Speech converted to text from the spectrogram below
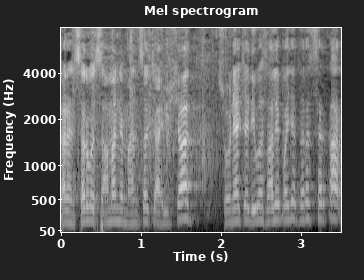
कारण सर्वसामान्य माणसाच्या आयुष्यात सोन्याचे दिवस आले पाहिजे तरच सरकार.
